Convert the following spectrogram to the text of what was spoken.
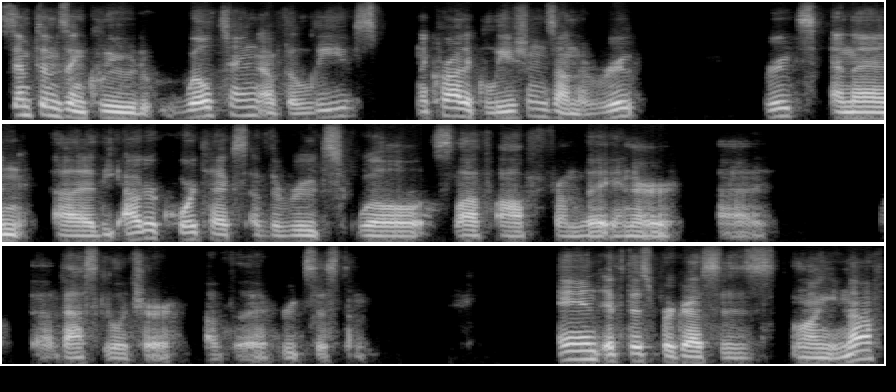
Symptoms include wilting of the leaves, necrotic lesions on the root, roots, and then uh, the outer cortex of the roots will slough off from the inner uh, uh, vasculature of the root system. And if this progresses long enough,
